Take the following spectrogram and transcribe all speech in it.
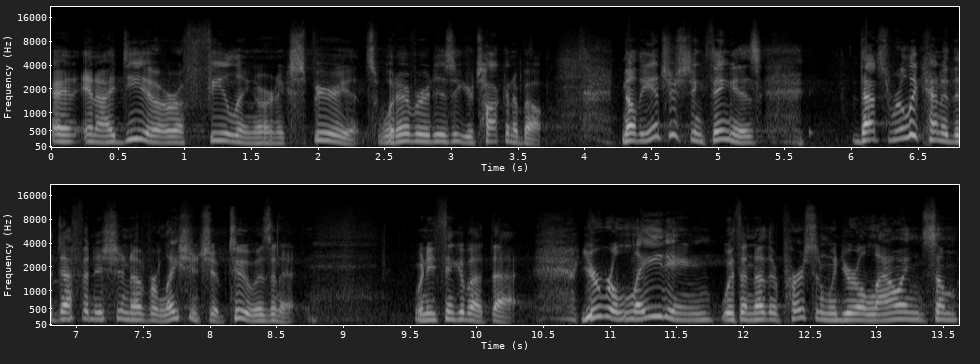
An idea or a feeling or an experience, whatever it is that you're talking about. Now, the interesting thing is, that's really kind of the definition of relationship, too, isn't it? When you think about that, you're relating with another person when you're allowing some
